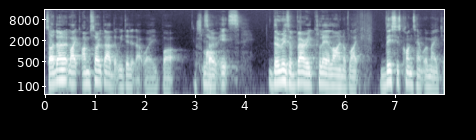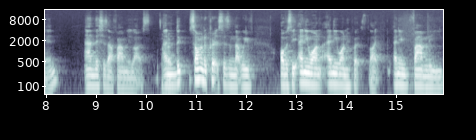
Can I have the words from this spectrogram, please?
So I don't like. I'm so glad that we did it that way, but Smart. so it's there is a very clear line of like this is content we're making and this is our family lives and the, some of the criticism that we've obviously anyone anyone who puts like any family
